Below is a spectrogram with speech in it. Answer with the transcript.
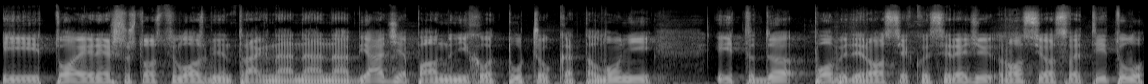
i to je nešto što ostalo ozbiljan trag na, na, na Bjađa, pa onda njihova tuča u Kataloniji, itd. pobede Rosija koje se ređuju, Rosija osvaja titulu,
